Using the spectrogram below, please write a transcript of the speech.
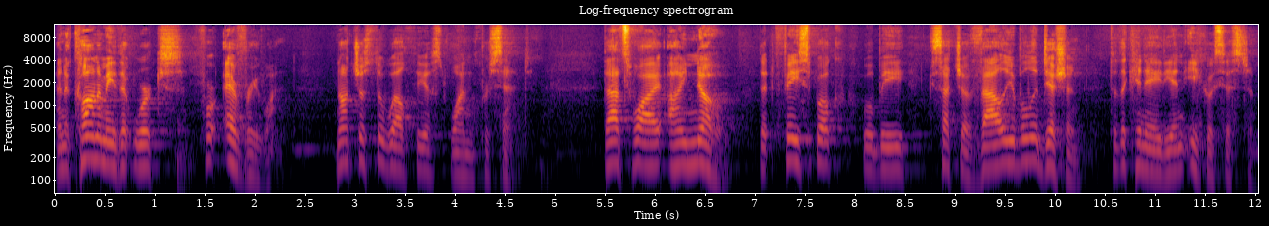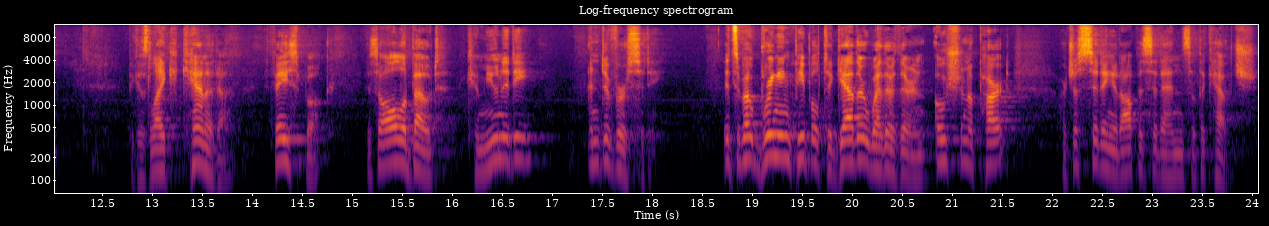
An economy that works for everyone, not just the wealthiest 1%. That's why I know that Facebook will be such a valuable addition to the Canadian ecosystem. Because, like Canada, Facebook is all about community and diversity. It's about bringing people together, whether they're an ocean apart or just sitting at opposite ends of the couch.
